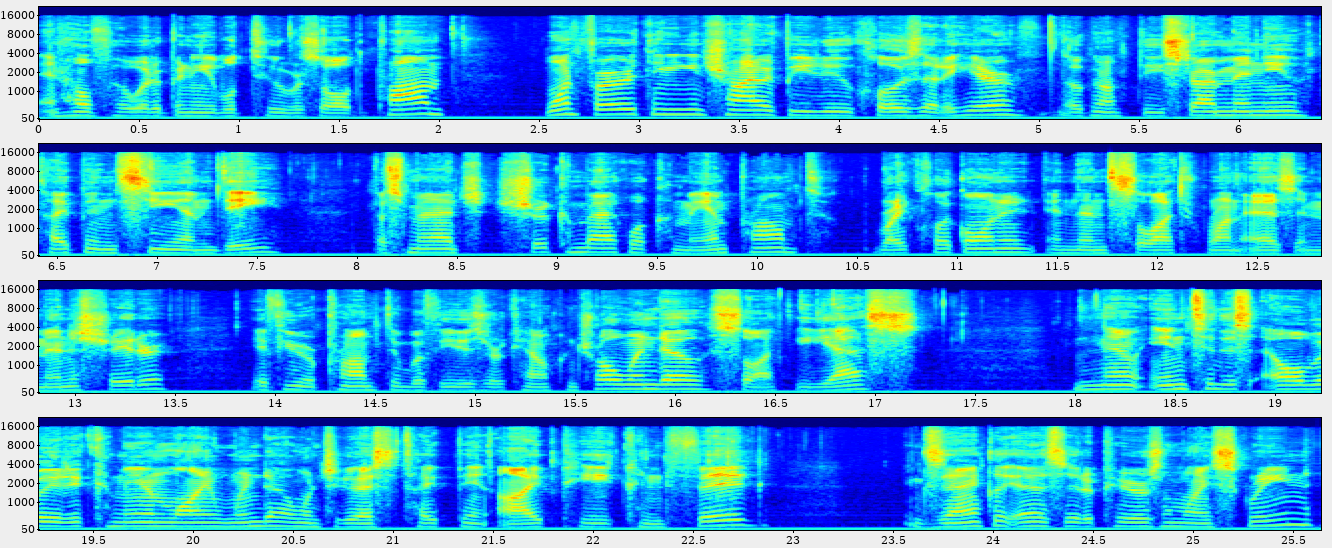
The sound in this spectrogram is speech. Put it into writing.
and hopefully would have been able to resolve the problem. One further thing you can try would be to close out of here, open up the start menu, type in CMD. Best match should come back with command prompt, right click on it and then select run as administrator. If you are prompted with a user account control window, select yes. Now into this elevated command line window, I want you guys to type in ipconfig, exactly as it appears on my screen,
